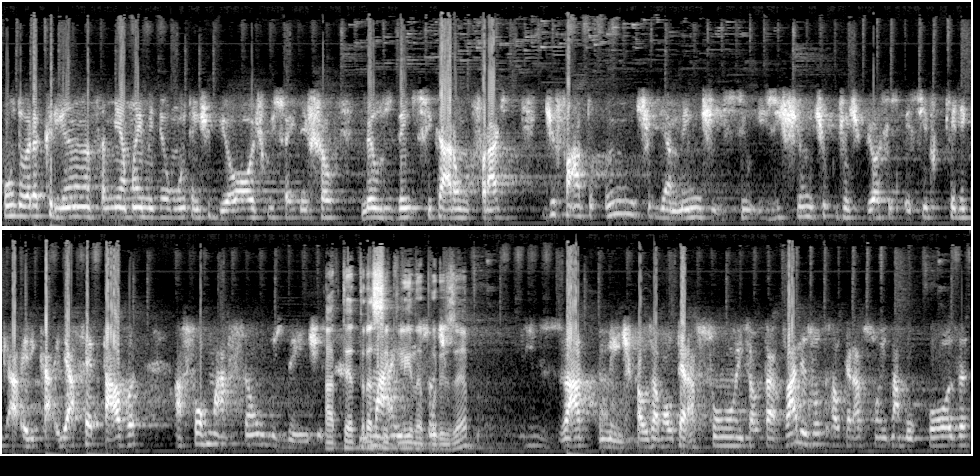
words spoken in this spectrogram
quando eu era criança, minha mãe me deu muito antibiótico, isso aí deixou. Meus dentes ficaram frágeis. De fato, antigamente, existia um tipo de antibiótico específico que ele, ele, ele afetava a formação dos dentes. A tetraciclina, por exemplo? Exatamente, causava alterações, alter, várias outras alterações na mucosa,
